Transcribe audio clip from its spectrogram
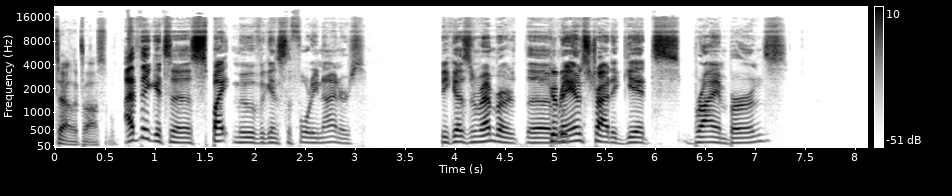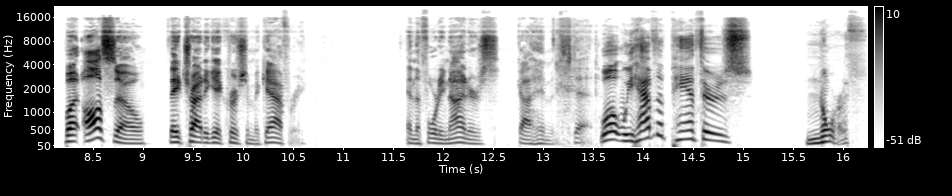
Entirely possible. I think it's a spite move against the 49ers. Because remember, the Could be. Rams tried to get Brian Burns, but also they tried to get Christian McCaffrey. And the 49ers got him instead. Well, we have the Panthers North.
